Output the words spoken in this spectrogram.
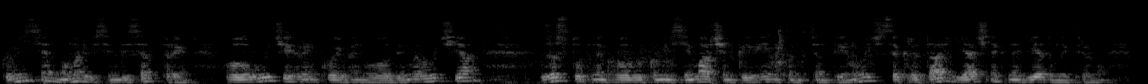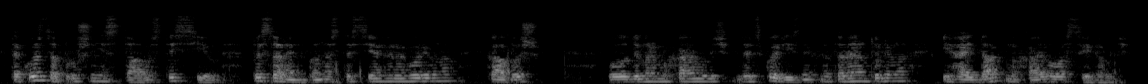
Комісія номер 83. Головуючий Гринько Євген Володимирович, я, заступник голови комісії Марченко Євгеній Константинович, секретар Ячник Надія Дмитрівна. Також запрошені старости сіл Писаренко Анастасія Григорівна, Кабиш Володимир Михайлович, Децько Різник Наталя Анатолівна і Гайдак Михайло Васильович.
